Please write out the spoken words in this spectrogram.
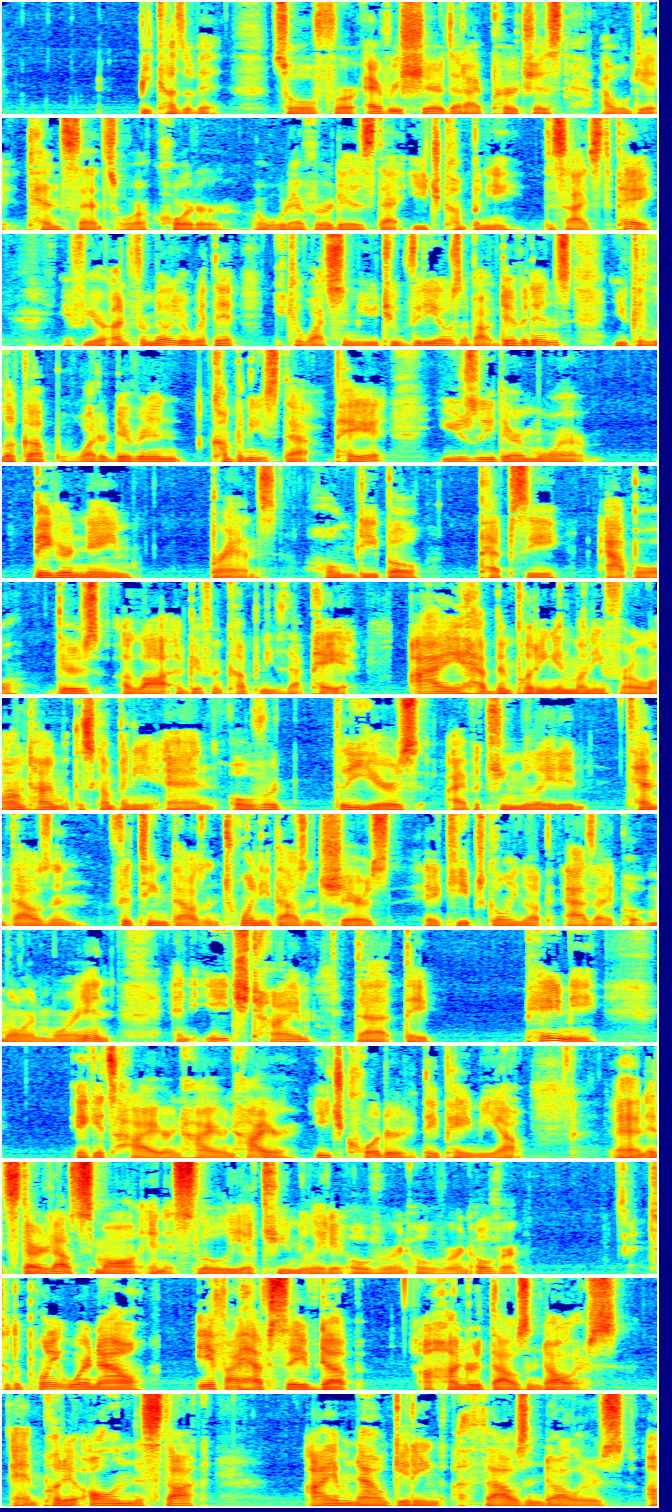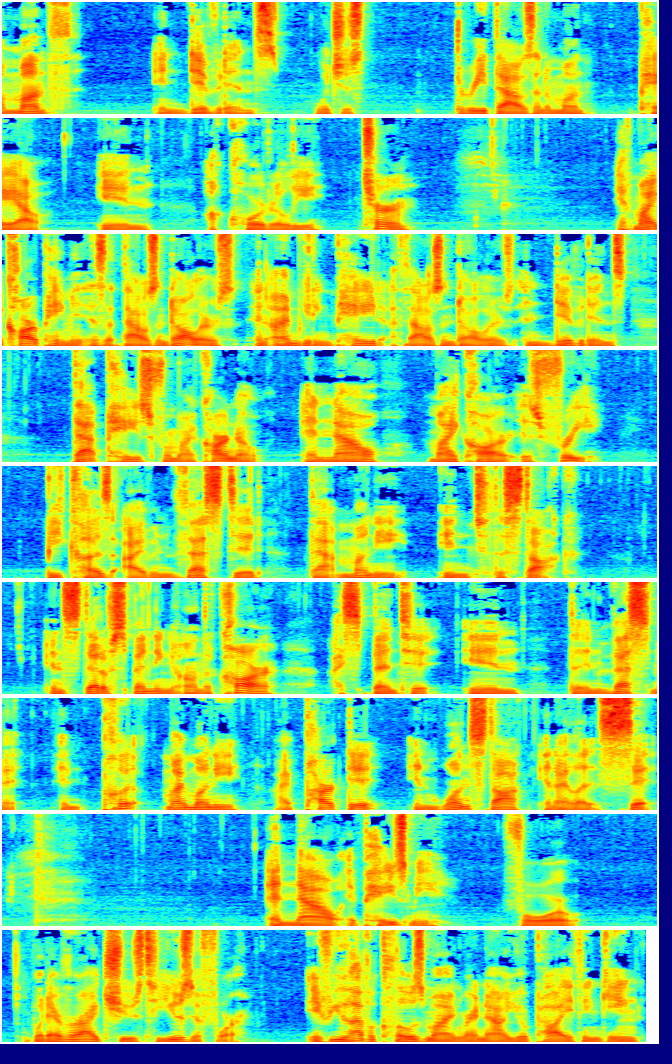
because of it. So for every share that I purchase, I will get 10 cents or a quarter or whatever it is that each company decides to pay. If you're unfamiliar with it, you can watch some YouTube videos about dividends. You can look up what are dividend companies that pay it. Usually they're more bigger name brands. Home Depot, Pepsi, Apple. There's a lot of different companies that pay it. I have been putting in money for a long time with this company and over the years I've accumulated 10,000, 15,000, 20,000 shares it keeps going up as I put more and more in. And each time that they pay me, it gets higher and higher and higher. Each quarter they pay me out. And it started out small and it slowly accumulated over and over and over to the point where now, if I have saved up a hundred thousand dollars and put it all in this stock, I am now getting a thousand dollars a month in dividends, which is 3000 a month payout in a quarterly term. If my car payment is $1,000 and I'm getting paid $1,000 in dividends, that pays for my car note. And now my car is free because I've invested that money into the stock. Instead of spending it on the car, I spent it in the investment and put my money, I parked it in one stock and I let it sit. And now it pays me for whatever I choose to use it for. If you have a closed mind right now, you're probably thinking,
